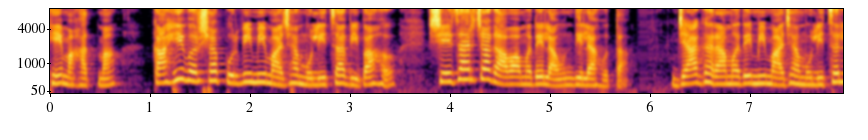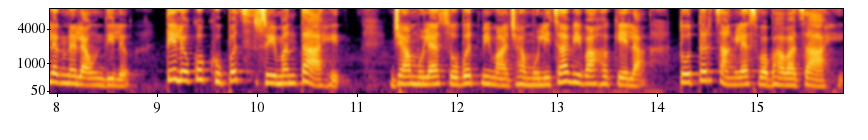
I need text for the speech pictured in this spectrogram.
हे महात्मा काही वर्षापूर्वी मी माझ्या मुलीचा विवाह शेजारच्या गावामध्ये लावून दिला होता. ज्या घरामध्ये मी माझ्या मुलीचं लग्न लावून दिलं ते लोक खूपच श्रीमंत आहेत. ज्या मुलासोबत मी माझ्या मुलीचा विवाह केला तो तर चांगल्या स्वभावाचा आहे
